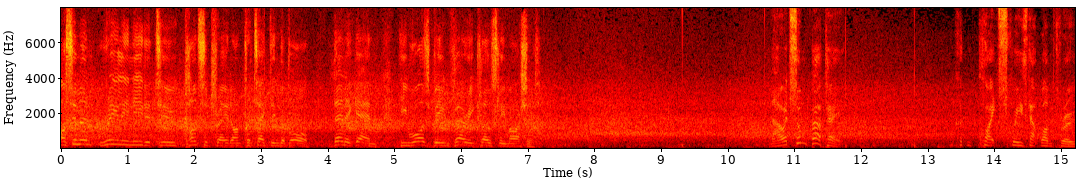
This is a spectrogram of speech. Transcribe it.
Osimhen really needed to concentrate on protecting the ball. Then again, he was being very closely marshalled. Now it's Mbappe. Couldn't quite squeeze that one through.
